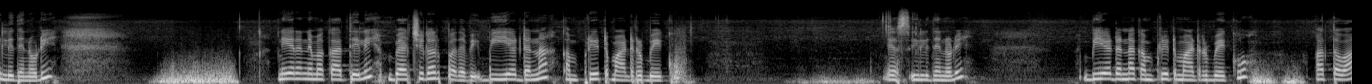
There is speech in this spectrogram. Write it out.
ಇಲ್ಲಿದೆ ನೋಡಿ. ನೇರ ನೇಮಕಾತಿಯಲ್ಲಿ ಬ್ಯಾಚುಲರ್ ಪದವಿ ಬಿ ಎಡನ್ನು ಕಂಪ್ಲೀಟ್ ಮಾಡಿರಬೇಕು. ಎಸ್, ಇಲ್ಲಿದೆ ನೋಡಿ. ಬಿ ಎಡನ್ನು ಕಂಪ್ಲೀಟ್ ಮಾಡಿರಬೇಕು. ಅಥವಾ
